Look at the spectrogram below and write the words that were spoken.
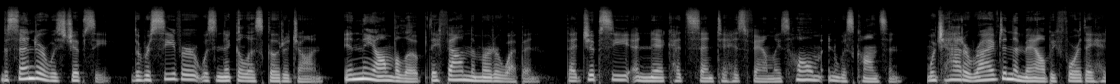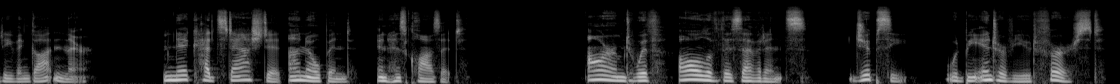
The sender was Gypsy. The receiver was Nicholas Godejohn. In the envelope, they found the murder weapon that Gypsy and Nick had sent to his family's home in Wisconsin, which had arrived in the mail before they had even gotten there. Nick had stashed it unopened in his closet. Armed with all of this evidence, Gypsy would be interviewed first.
